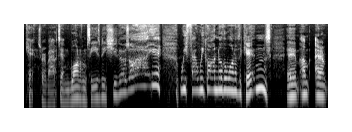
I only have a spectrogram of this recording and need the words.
kittens were about. And one of them sees me. She goes, "Oh yeah, we found we got another one of the kittens." Um, I'm, and I'm,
